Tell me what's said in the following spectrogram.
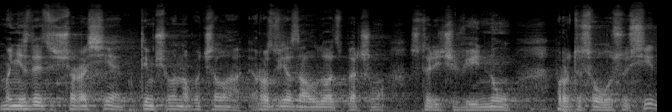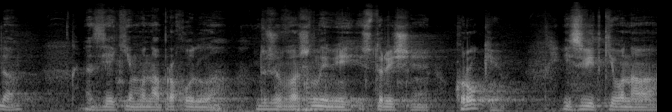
Мені здається, що Росія тим, що вона почала розв'язала в 21 сторіччі війну проти свого сусіда, з яким вона проходила дуже важливі історичні кроки, і звідки вона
